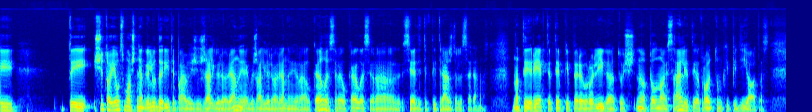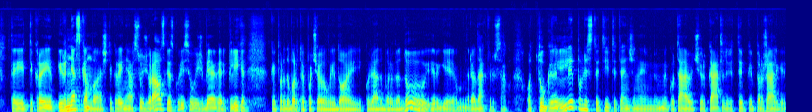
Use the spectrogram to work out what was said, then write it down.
Tai šito jausmo aš negaliu daryti, pavyzdžiui, Žalgerio arenų, jeigu Žalgerio arenų yra LKL ir LKL yra sėdi tik tai trečdalis arenos. Na tai rėkti taip kaip per Eurolygą, tu nu, pilnoj salėje, tai atrodytum kaip idiotas. Tai tikrai ir neskamba, aš tikrai nesu Žiūrauskas, kuris jau išbėga ir klykia, kaip ir dabar toj pačioje laidoje, kurią dabar vedu, irgi redaktorius sako, o tu gali pristatyti ten, žinai, Mikutavičių ir Katlerį taip kaip per žalgį.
